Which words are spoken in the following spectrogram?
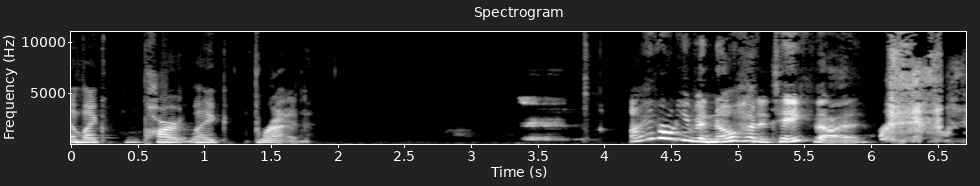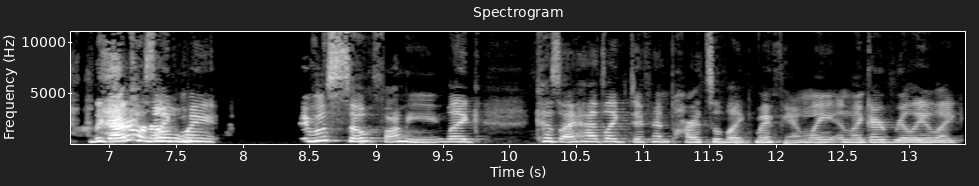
and like part like bread. I don't even know how to take that. Like I don't know. Like my, it was so funny, like because I had like different parts of like my family, and like I really like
